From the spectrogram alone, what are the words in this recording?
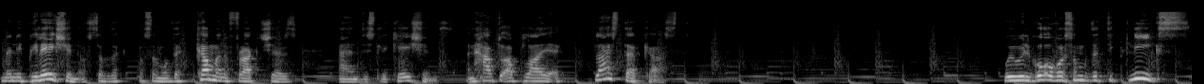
manipulation of some, of, the, of some of the common fractures and dislocations and how to apply a plaster cast. We will go over some of the techniques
